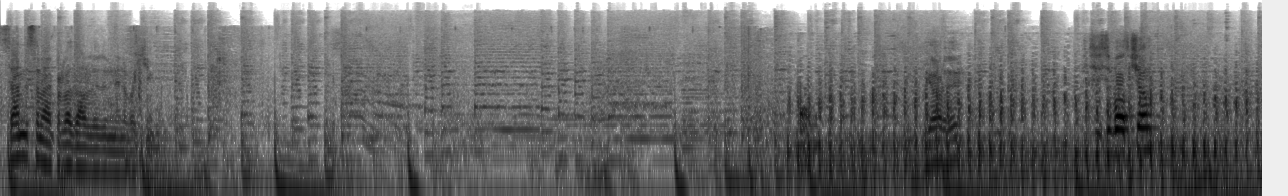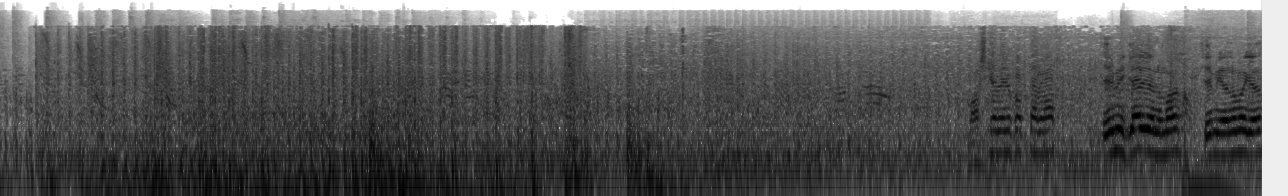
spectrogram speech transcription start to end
Sen mi sniperla darlıyordun beni bakayım? Gördüm. Sisi basacağım. Başka bir helikopter var. Semih gel yanıma. Semih yanıma gel.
